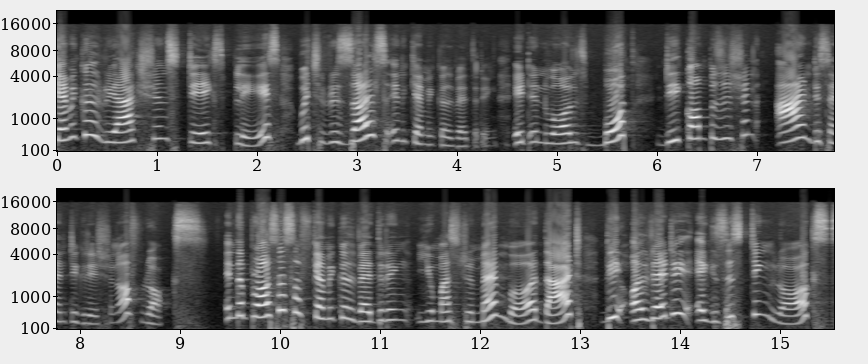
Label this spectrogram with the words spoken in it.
chemical reactions takes place which results in chemical weathering. It involves both decomposition and disintegration of rocks. In the process of chemical weathering, you must remember that the already existing rocks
